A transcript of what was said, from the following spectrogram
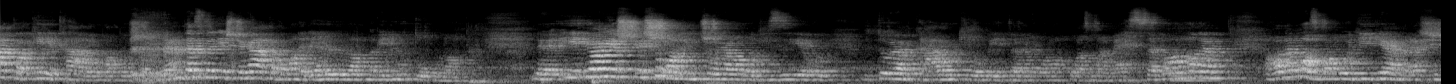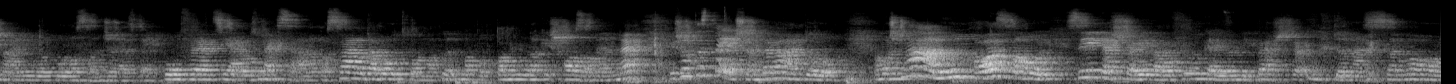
Átlag két-három napos egy rendezvény, és még általában van egy előnap, meg egy utónap. Ja, és, és soha nincs olyan, hogy izé, hogy tőlem három kilométerre van, akkor az már messze van, hanem, hanem az van, hogy így elmenek simán New Yorkból Los Angelesbe egy konferenciához, megszállnak a szállodába, ott vannak öt napot tanulnak és hazamennek, és ott ez teljesen bevált dolog. Na most nálunk, ha az van, hogy Székesfehérvára föl kell jönni Pestre, úgy messze van,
